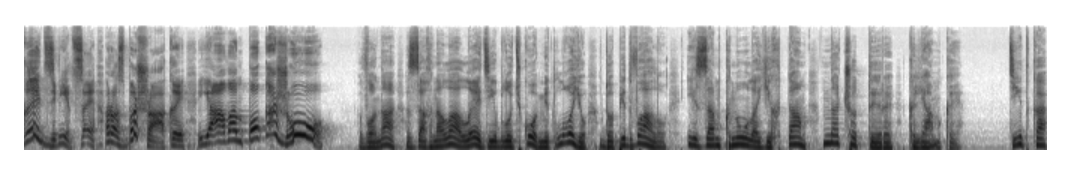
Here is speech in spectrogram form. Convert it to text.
геть звідси, розбишаки, я вам покажу. Вона загнала леді блудько мітлою до підвалу і замкнула їх там на чотири клямки. Тітка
